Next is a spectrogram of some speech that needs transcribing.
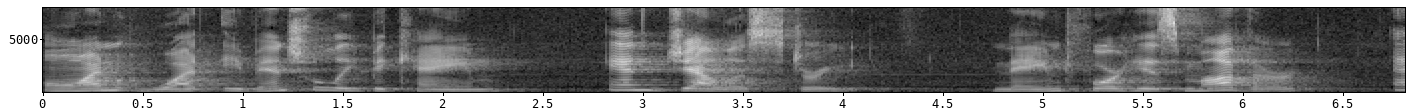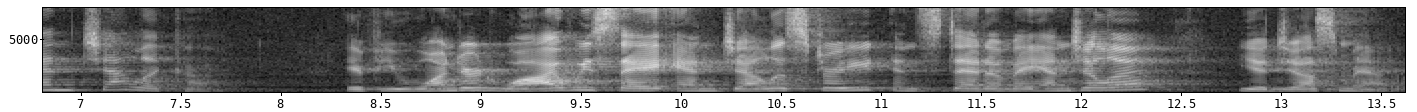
on what eventually became Angela Street, named for his mother, Angelica. If you wondered why we say Angela Street instead of Angela, you just met her.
